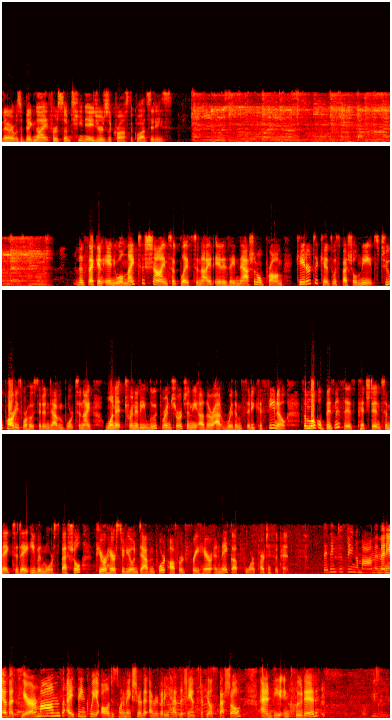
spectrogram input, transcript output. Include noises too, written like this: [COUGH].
There, it was a big night for some teenagers across the Quad Cities. The second annual Night to Shine took place tonight. It is a national prom catered to kids with special needs. Two parties were hosted in Davenport tonight, one at Trinity Lutheran Church and the other at Rhythm City Casino. Some local businesses pitched in to make today even more special. Pure Hair Studio in Davenport offered free hair and makeup for participants. I think just being a mom, and many of us here are moms, I think we all just want to make sure that everybody has a chance to feel special and be included.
